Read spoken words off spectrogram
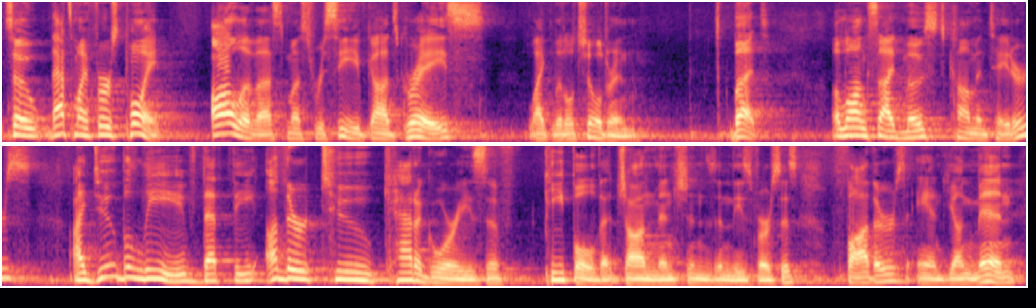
So that's my first point. All of us must receive God's grace like little children. But alongside most commentators, I do believe that the other two categories of people that John mentions in these verses, fathers and young men,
